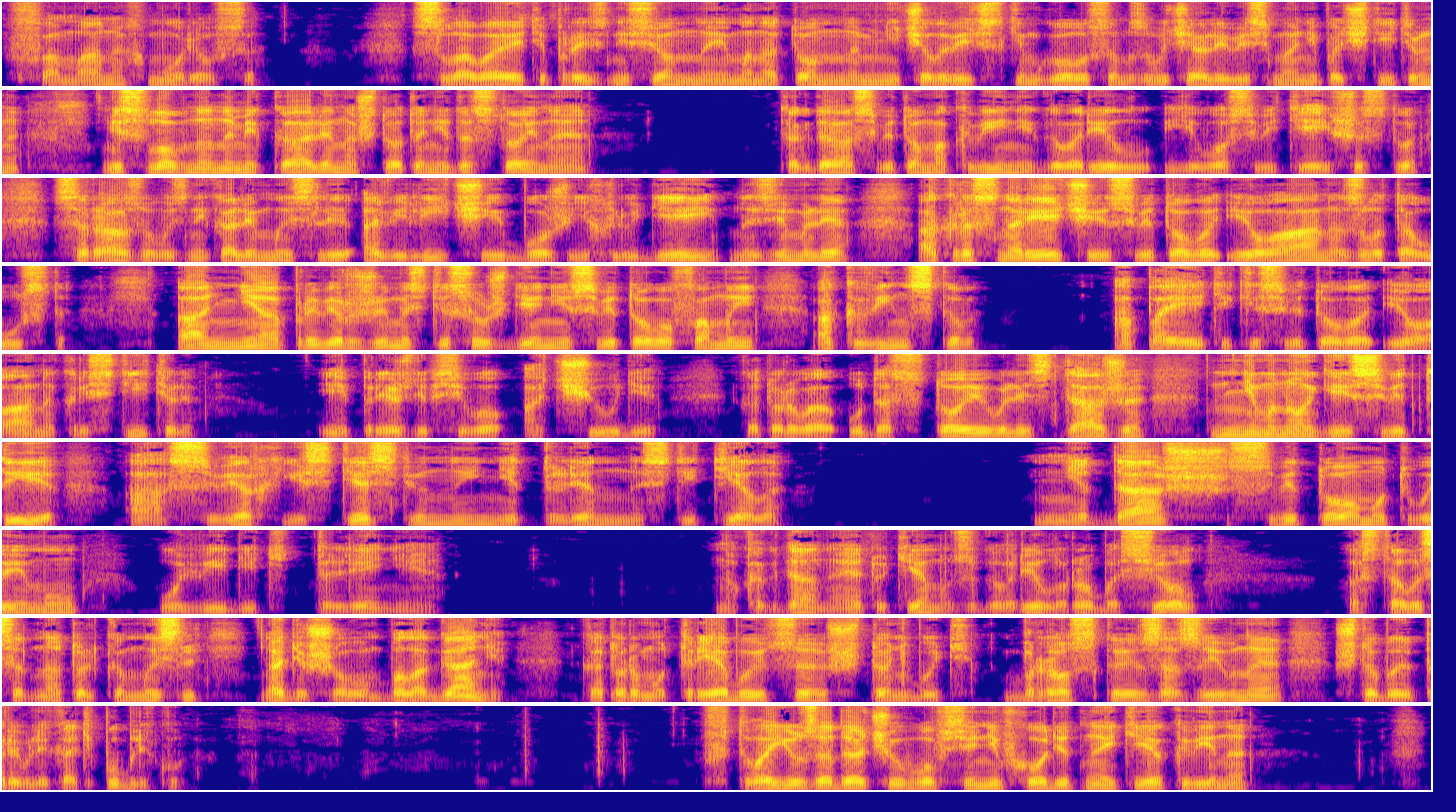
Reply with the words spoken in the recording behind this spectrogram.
Фома нахмурился. Слова эти, произнесенные монотонным нечеловеческим голосом, звучали весьма непочтительно и словно намекали на что-то недостойное. Когда о святом Аквине говорил его святейшество, сразу возникали мысли о величии божьих людей на земле, о красноречии святого Иоанна Златоуста, о неопровержимости суждений святого Фомы Аквинского, о поэтике святого Иоанна Крестителя — и прежде всего о чуде, которого удостоивались даже немногие святые, о сверхъестественной нетленности тела. Не дашь святому твоему увидеть тление. Но когда на эту тему заговорил робосел, осталась одна только мысль о дешевом балагане, которому требуется что-нибудь броское, зазывное, чтобы привлекать публику. В твою задачу вовсе не входит найти Аквина.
